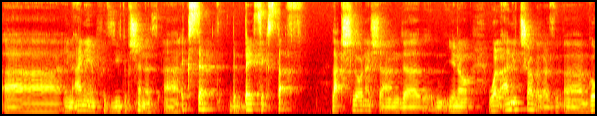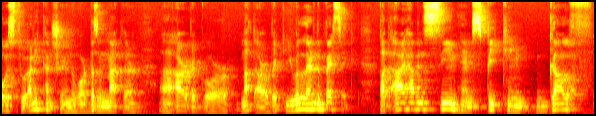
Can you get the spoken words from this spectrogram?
uh, in any of his YouTube channels, uh, except the basic stuff like Shlonish and uh, you know, well, any traveler uh, goes to any country in the world, doesn't matter uh, Arabic or not Arabic, you will learn the basic. But I haven't seen him speaking Gulf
